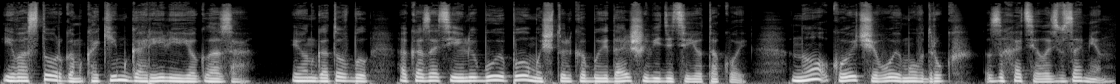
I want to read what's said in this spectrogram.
и восторгом, каким горели ее глаза. И он готов был оказать ей любую помощь, только бы и дальше видеть ее такой. Но кое-чего ему вдруг захотелось взамен.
